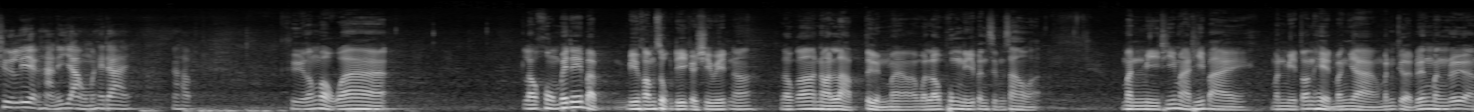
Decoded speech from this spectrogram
ชื่อเรียกหานิยามออกมาให้ได้นะครับ คือต้องบอกว่า เราคงไม่ได้แบบมีความสุขดีกับชีวิตเนาะแล้วก็นอนหลับตื่นมาวันเราพรุ่งนี้เป็นซึมเศร้าอะ่ะมันมีที่มาที่ไป มันมีต้นเหตุบางอย่าง มันเกิดเรื่องบางเรื่อง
